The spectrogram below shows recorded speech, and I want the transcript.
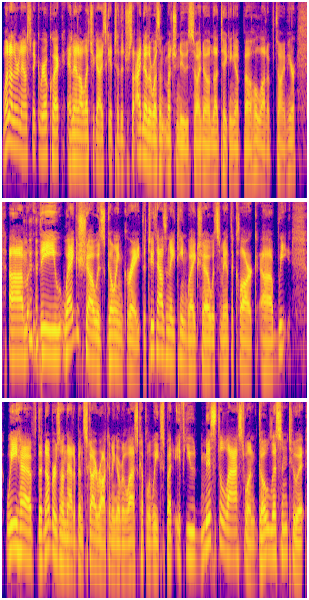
One other announcement, real quick, and then I'll let you guys get to the. dress- I know there wasn't much news, so I know I'm not taking up a whole lot of time here. Um, the WEG show is going great. The 2018 WEG show with Samantha Clark. Uh, we we have the numbers on that have been skyrocketing over the last couple of weeks. But if you missed the last one, go listen to it.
